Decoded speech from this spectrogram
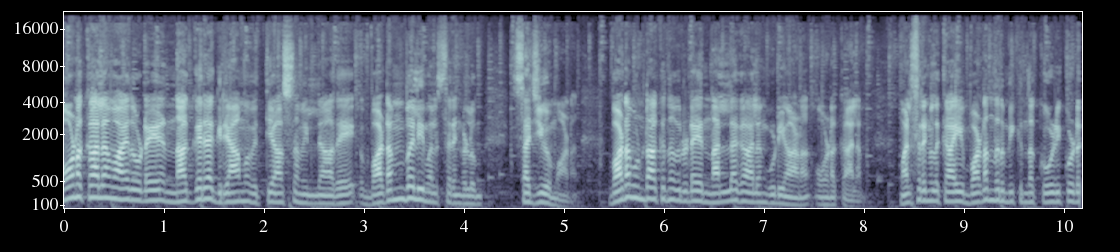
ഓണക്കാലമായതോടെ നഗര ഗ്രാമ വ്യത്യാസമില്ലാതെ വടംവലി മത്സരങ്ങളും സജീവമാണ്. വടമുണ്ടാക്കുന്നവരുടെ നല്ല കാലം കൂടിയാണ് ഓണക്കാലം. മത്സരങ്ങൾക്കായി വടം നിർമ്മിക്കുന്ന കോഴിക്കോട്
